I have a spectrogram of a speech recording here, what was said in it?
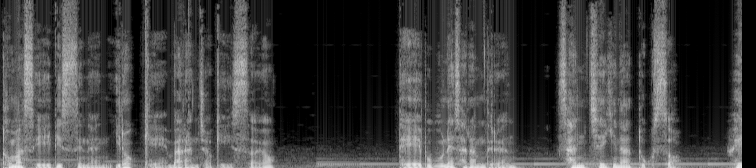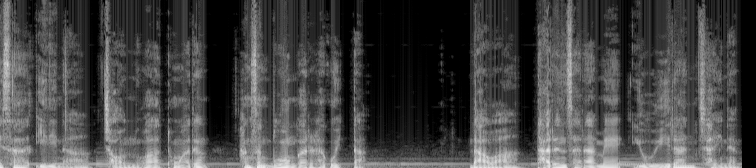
토마스 에디슨은 이렇게 말한 적이 있어요. 대부분의 사람들은 산책이나 독서, 회사 일이나 전화, 통화 등 항상 무언가를 하고 있다. 나와 다른 사람의 유일한 차이는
